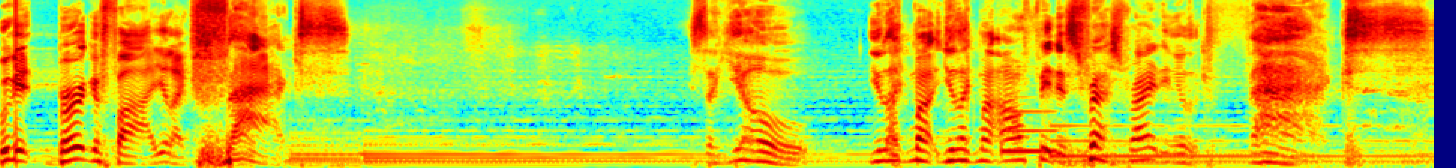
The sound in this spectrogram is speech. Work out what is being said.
we get burgerfi. You're like, facts. It's like, yo, you like my you like my outfit? It's fresh, right? And you're like, facts.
